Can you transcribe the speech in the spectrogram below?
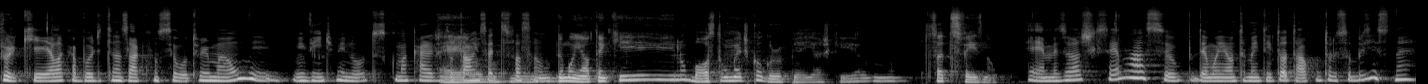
Porque ela acabou de transar com seu outro irmão e, em 20 minutos com uma cara de total É, o- insatisfação. O demonial tem que ir no Boston Medical Group aí. Acho que ele não satisfez, não. É, mas eu acho que, sei lá, se o demonhão também tem total controle sobre isso, né?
